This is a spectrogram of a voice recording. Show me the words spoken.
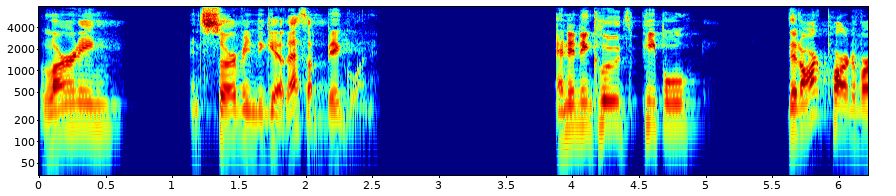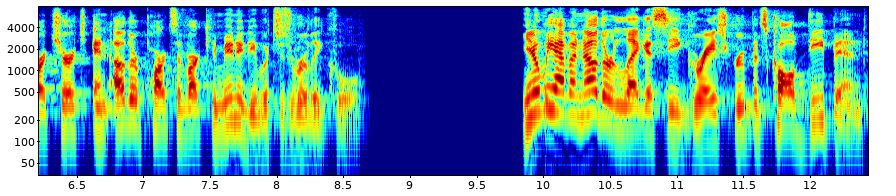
learning, and serving together. That's a big one. And it includes people that aren't part of our church and other parts of our community, which is really cool. You know, we have another legacy grace group. It's called Deep End.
